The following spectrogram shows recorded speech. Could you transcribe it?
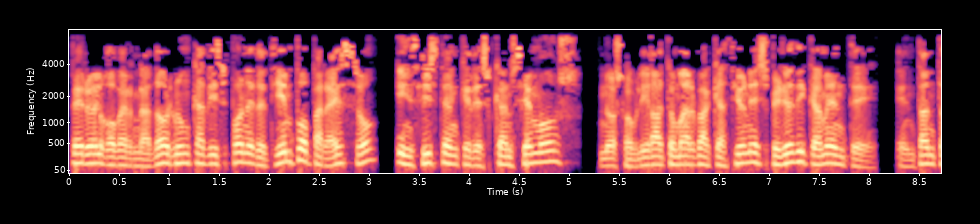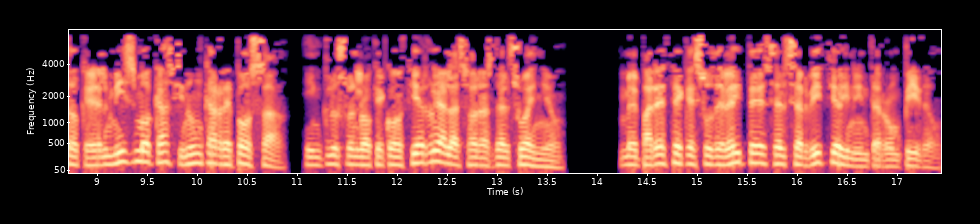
pero el gobernador nunca dispone de tiempo para eso, insiste en que descansemos, nos obliga a tomar vacaciones periódicamente, en tanto que él mismo casi nunca reposa, incluso en lo que concierne a las horas del sueño. Me parece que su deleite es el servicio ininterrumpido.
